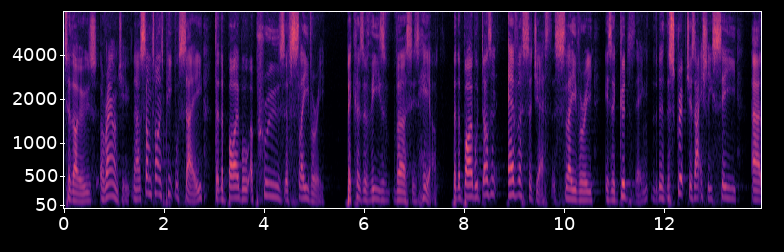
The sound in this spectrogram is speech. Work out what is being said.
to those around you. Now, sometimes people say that the Bible approves of slavery because of these verses here. But the Bible doesn't ever suggest that slavery is a good thing. The, the scriptures actually see uh,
